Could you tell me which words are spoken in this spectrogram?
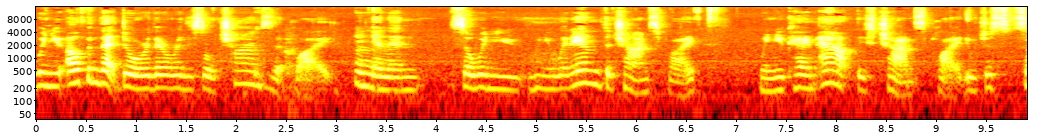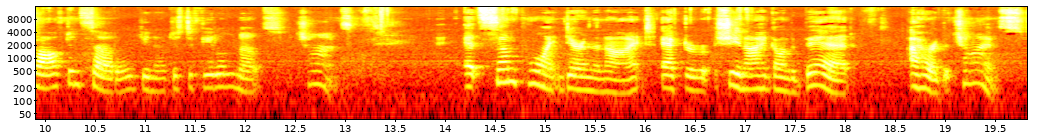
When you opened that door, there were these little chimes that played, Mhm. and then so when you when you went in, the chimes played. When you came out, these chimes played. It was just soft and subtle, you know, just a few little notes, chimes. At some point during the night, after she and I had gone to bed, I heard the chimes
